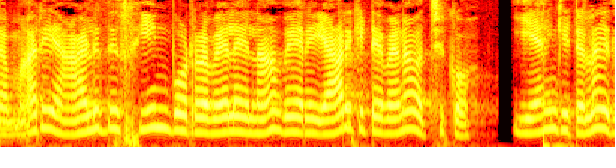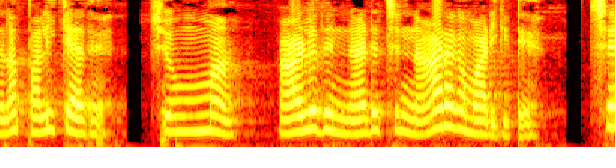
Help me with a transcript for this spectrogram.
இந்த மாதிரி அழுது சீன் போடுற வேலையெல்லாம் வேற யாருக்கிட்ட வேணா வச்சுக்கோ. என்கிட்டலாம் இதெல்லாம் பழிக்காது. சும்மா அழுது நடிச்சு நாடகம் ஆடிக்கிட்டு. சே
